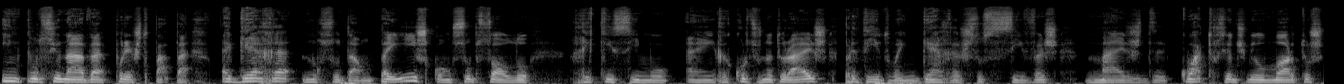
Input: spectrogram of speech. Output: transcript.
impulsionada por este Papa. A guerra no Sudão, país com subsolo riquíssimo em recursos naturais, perdido em guerras sucessivas, mais de 400 mil mortos,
